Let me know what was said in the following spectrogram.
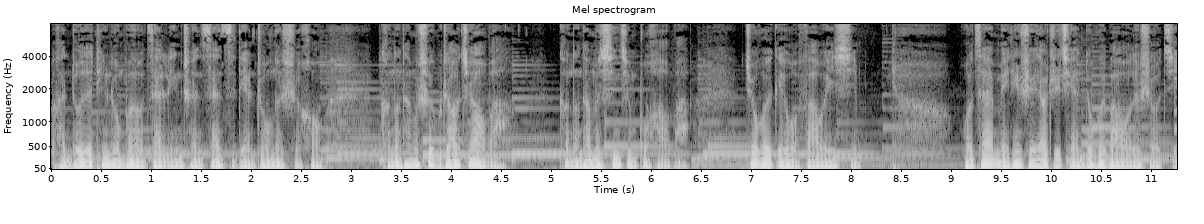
很多的听众朋友在凌晨三四点钟的时候，可能他们睡不着觉吧，可能他们心情不好吧，就会给我发微信。我在每天睡觉之前都会把我的手机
